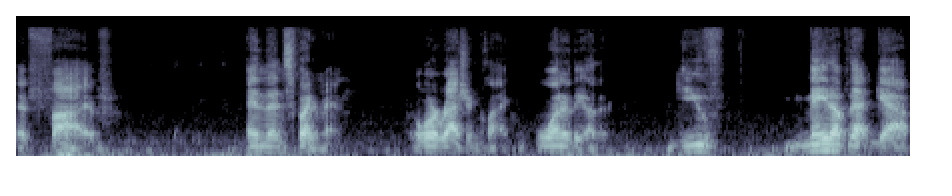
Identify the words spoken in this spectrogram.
at five, and then Spider Man or Ratchet and Clank, one or the other, you've made up that gap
